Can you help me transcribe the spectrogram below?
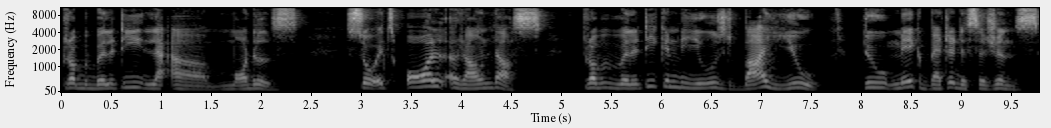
probability uh, models. So it's all around us. Probability can be used by you to make better decisions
